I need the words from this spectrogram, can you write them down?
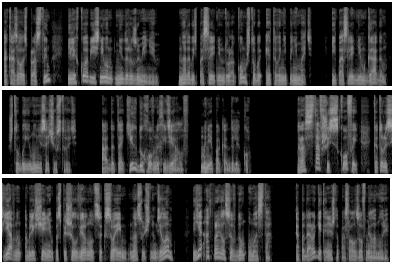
оказалось простым и легко объяснимым недоразумением. Надо быть последним дураком, чтобы этого не понимать, и последним гадом, чтобы ему не сочувствовать. А до таких духовных идеалов мне пока далеко. Расставшись с Кофой, который с явным облегчением поспешил вернуться к своим насущным делам, я отправился в дом у моста. А по дороге, конечно, послал зов Меломоре.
